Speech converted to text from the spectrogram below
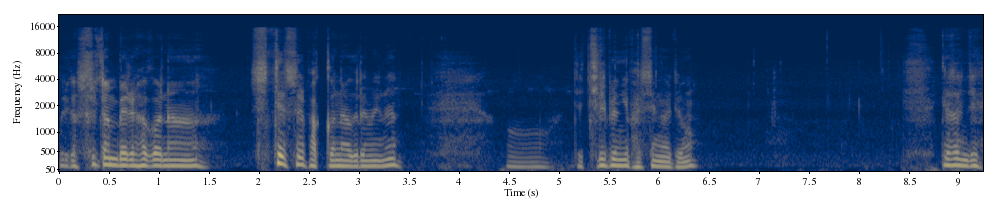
우리가 술 담배를 하거나 스트레스를 받거나 그러면은 어, 이제 질병이 발생하죠. 그래서 이제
